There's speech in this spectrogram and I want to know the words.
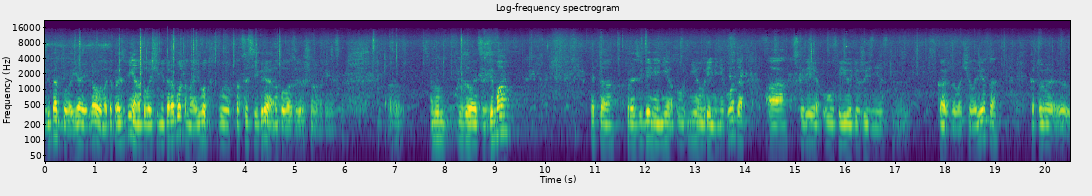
ребят было, я играл им это произведение, оно было еще не доработано, и вот в процессе игры оно было завершено наконец-то. Э, Оно называется «Зима». Это произведение не не о времени года, а скорее о периоде в жизни э, каждого человека, который, э,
